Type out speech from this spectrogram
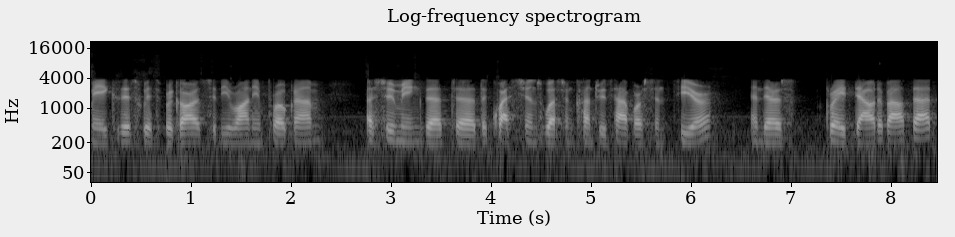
may exist with regards to the Iranian program, assuming that uh, the questions Western countries have are sincere, and there's great doubt about that.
